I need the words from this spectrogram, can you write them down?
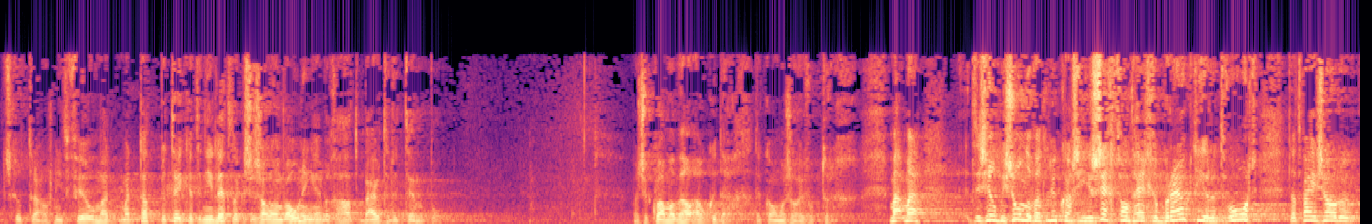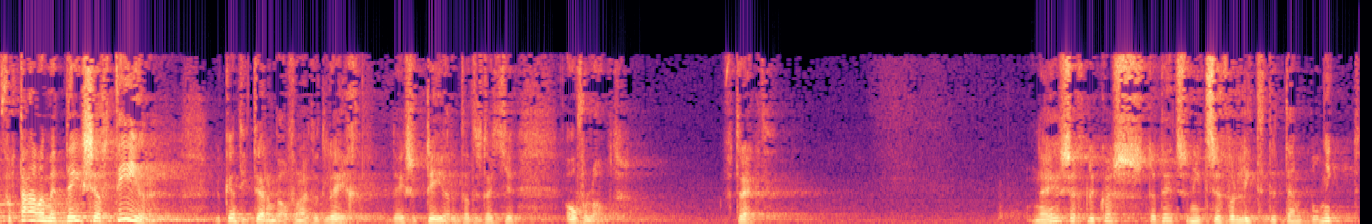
het scheelt trouwens niet veel, maar, maar dat betekent het niet letterlijk. Ze zal een woning hebben gehad buiten de tempel. Maar ze kwam er wel elke dag. Daar komen we zo even op terug. Maar, maar het is heel bijzonder wat Lucas hier zegt, want hij gebruikt hier het woord dat wij zouden vertalen met deserteren. U kent die term wel vanuit het leger. Deserteren, dat is dat je overloopt. Vertrekt. Nee, zegt Lucas, dat deed ze niet. Ze verliet de tempel niet.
